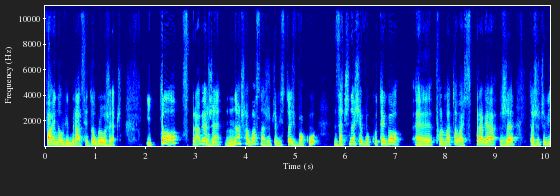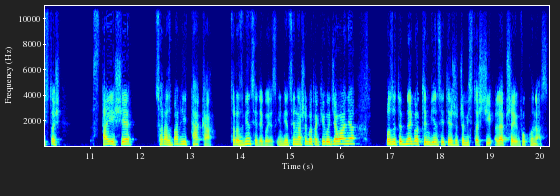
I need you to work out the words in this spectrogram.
fajną wibrację, dobrą rzecz. I to sprawia, że nasza własna rzeczywistość wokół zaczyna się wokół tego e, formatować. Sprawia, że ta rzeczywistość staje się coraz bardziej taka, coraz więcej tego jest. Im więcej naszego takiego działania pozytywnego, tym więcej tej rzeczywistości lepszej wokół nas.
